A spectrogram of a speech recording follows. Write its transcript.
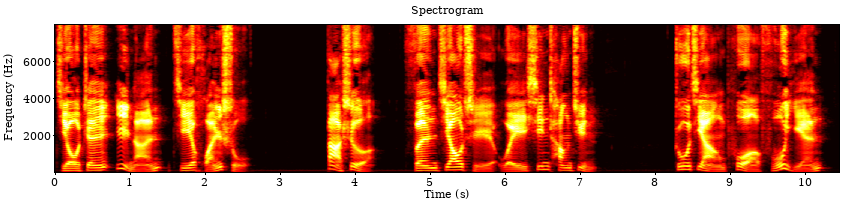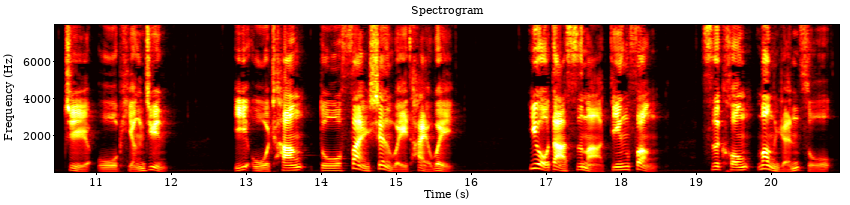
九真日南皆还蜀。大赦，分交趾为新昌郡。诸将破符延，至武平郡，以武昌都范慎为太尉。右大司马丁奉、司空孟仁卒。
